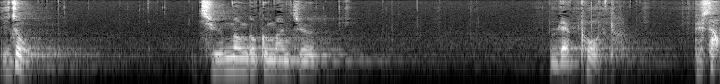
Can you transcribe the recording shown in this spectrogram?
以上。十万石まんじゅうレポートでした。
